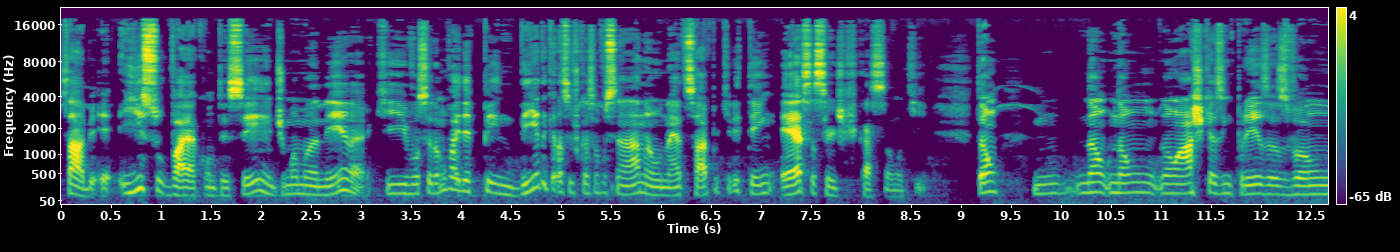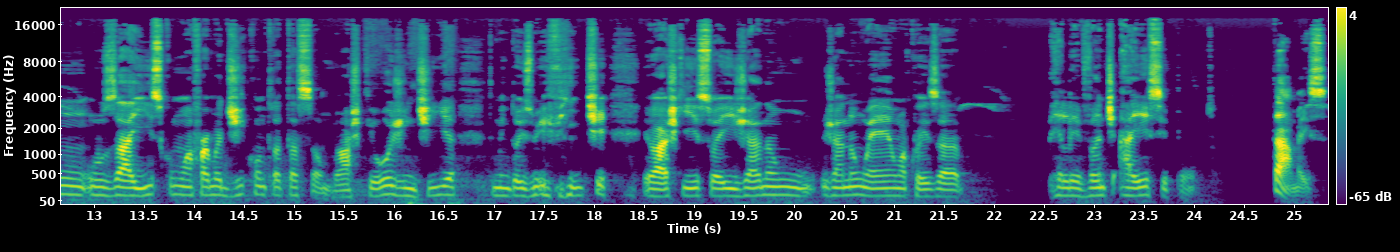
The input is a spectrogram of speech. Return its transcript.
sabe? Isso vai acontecer de uma maneira que você não vai depender daquela certificação. Você, ah, não, o Neto sabe porque ele tem essa certificação aqui. Então, não, não, não acho que as empresas vão usar isso como uma forma de contratação. Eu acho que hoje em dia, em 2020, eu acho que isso aí já não, já não é uma coisa relevante a esse ponto. Tá, mas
